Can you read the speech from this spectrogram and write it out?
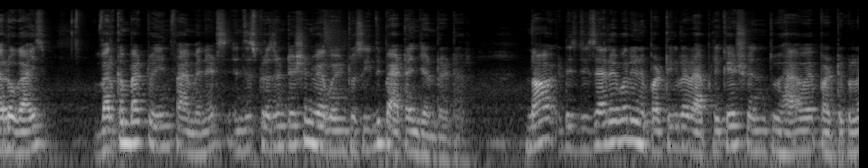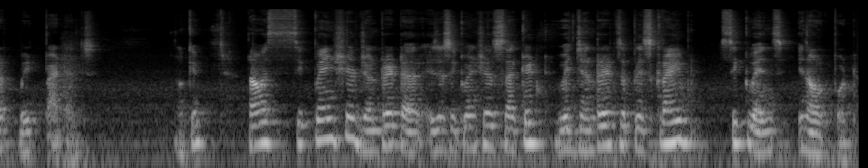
Hello guys, welcome back to In 5 Minutes. In this presentation we are going to see the pattern generator. Now it is desirable in a particular application to have a particular bit patterns. Okay. Now a sequential generator is a sequential circuit which generates a prescribed sequence in output.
